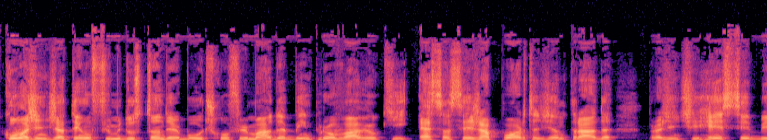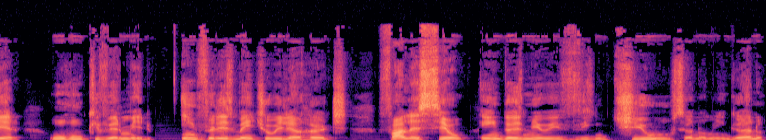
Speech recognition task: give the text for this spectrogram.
como a gente já tem o um filme dos Thunderbolts confirmado, é bem provável que essa seja a porta de entrada para a gente receber o Hulk vermelho. Infelizmente, o William Hurt faleceu em 2021, se eu não me engano,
